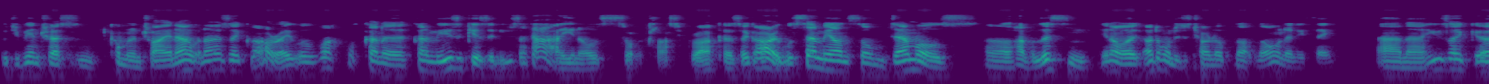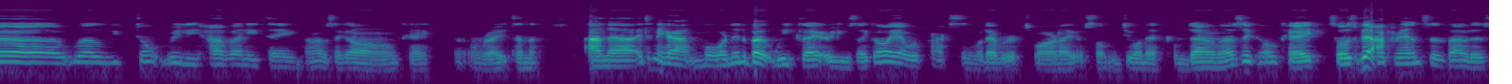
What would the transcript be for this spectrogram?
Would you be interested in coming and trying out?" And I was like, "All right. Well, what, what kind of kind of music is it?" He was like, "Ah, you know, it's sort of classic rock." I was like, "All right. Well, send me on some demos. And I'll have a listen. You know, I, I don't want to just turn up not knowing anything." And uh, he was like, uh, well, we don't really have anything. And I was like, oh, okay, all right. And, and uh, I didn't hear that more. And then about a week later, he was like, oh, yeah, we're practicing whatever tomorrow night or something. Do you want to come down? And I was like, okay. So I was a bit apprehensive about it,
